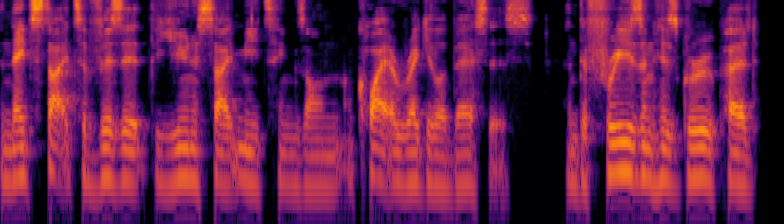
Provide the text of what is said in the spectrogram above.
and they'd started to visit the Unisight meetings on quite a regular basis. And DeFreeze and his group had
